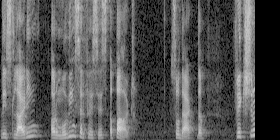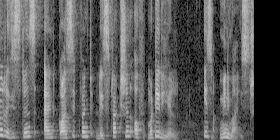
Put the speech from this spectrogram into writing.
the sliding or moving surfaces apart so that the frictional resistance and consequent destruction of material is minimized.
